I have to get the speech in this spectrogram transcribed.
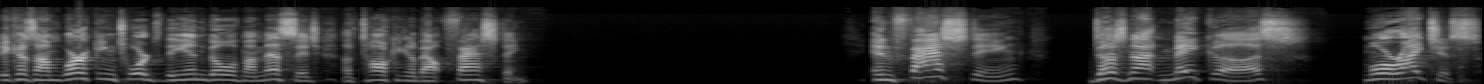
Because I'm working towards the end goal of my message of talking about fasting. And fasting does not make us more righteous.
